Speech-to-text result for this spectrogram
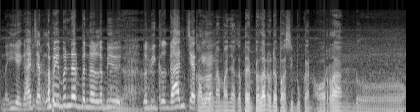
nah, iya gancet. Lebih bener-bener lebih Iya. lebih ke gancet Kalau ya. namanya ketempelan udah pasti bukan orang dong.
